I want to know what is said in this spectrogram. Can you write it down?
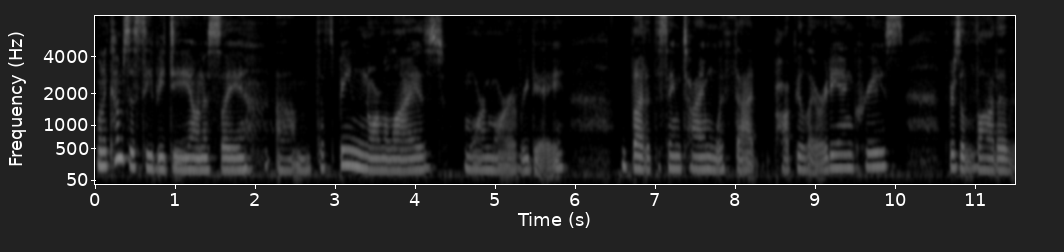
When it comes to CBD, honestly, um, that's being normalized more and more every day. But at the same time, with that popularity increase, there's a lot of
